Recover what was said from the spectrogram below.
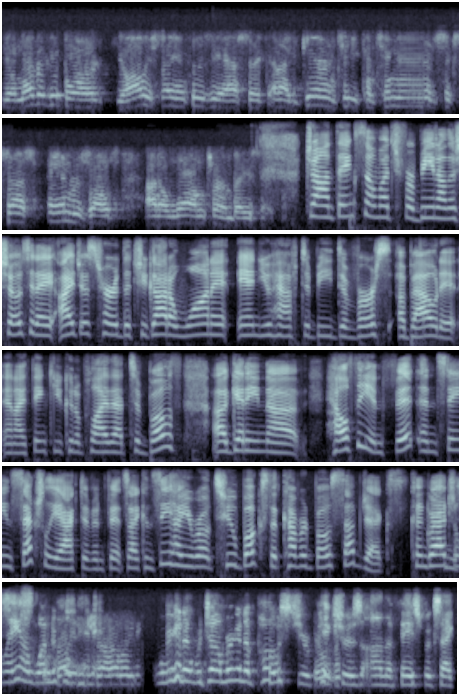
You'll never get bored. You'll always stay enthusiastic, and I guarantee continued success and results on a long-term basis. John, thanks so much for being on the show today. I just heard that you got to want it and you have to be diverse about it, and I think you can apply that to both uh, getting uh, healthy and fit and staying sexually active and fit. So I can see how you wrote two books that covered both subjects. Congratulations! wonderful. Thank you, Charlie. We're gonna, John. We're gonna post your pictures on the Facebook site.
